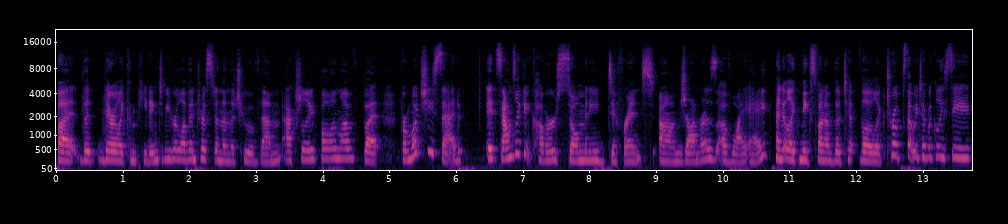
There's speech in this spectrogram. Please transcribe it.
but the, they're like competing to be her love interest and then the two of them actually fall in love. But from what she said it sounds like it covers so many different um, genres of YA, and it like makes fun of the t- the like tropes that we typically see.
